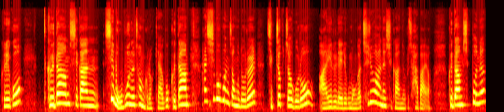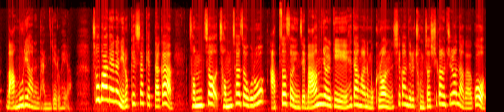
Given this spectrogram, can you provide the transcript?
그리고 그 다음 시간 15분을 처음 그렇게 하고 그 다음 한 15분 정도를 직접적으로 아이를 내리고 뭔가 치료하는 시간으로 잡아요. 그 다음 10분은 마무리하는 단계로 해요. 초반에는 이렇게 시작했다가 점차, 점차적으로 앞서서 이제 마음 열기에 해당하는 뭐 그런 시간들을 점차 시간을 줄여나가고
